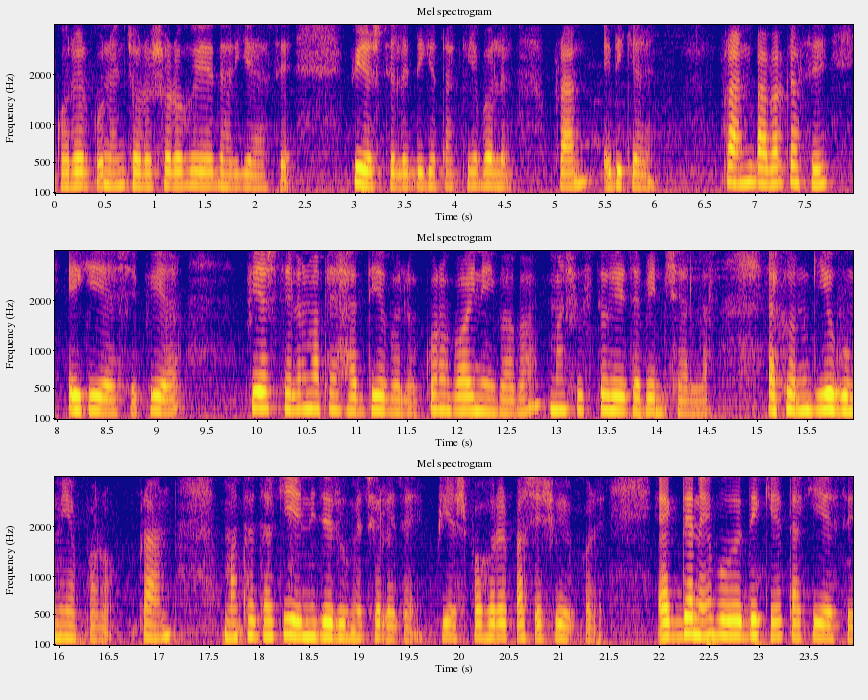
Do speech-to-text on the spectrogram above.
ঘরের কোণে জড়সড় হয়ে দাঁড়িয়ে আছে। পিয়ার ছেলের দিকে তাকিয়ে বলে, প্রাণ, এদিকে আয়। প্রাণ বাবার কাছে এগিয়ে আসে। পিয়া পিয়ার ছেলের মাথায় হাত দিয়ে বলো, কোনো ভয় নেই বাবা, মা সুস্থ হয়ে যাবে ইনশাল্লাহ এখন গিয়ে ঘুমিয়ে পড়ো। প্রাণ। মাথা ঝাঁকিয়ে নিজের রুমে চলে যায়। পিয়াস প্রহরের পাশে শুয়ে পড়ে। একদিনে বউয়ের দিকে তাকিয়ে আছে।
